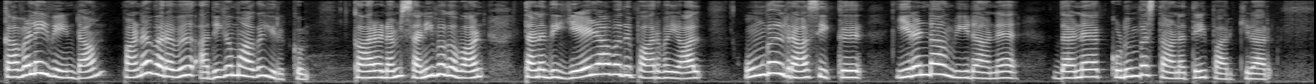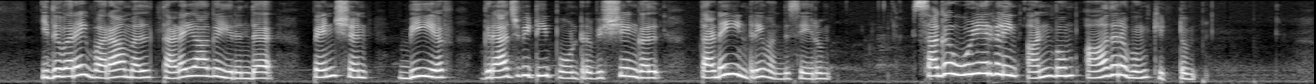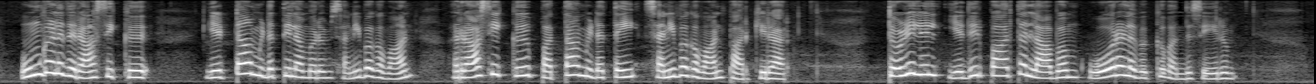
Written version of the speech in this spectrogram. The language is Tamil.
கவலை வேண்டாம் பணவரவு அதிகமாக இருக்கும். காரணம் சனி பகவான் தனது ஏழாவது பார்வையால் உங்கள் ராசிக்கு இரண்டாம் வீடான தன குடும்பஸ்தானத்தை பார்க்கிறார். இதுவரை வராமல் தடையாக இருந்த பென்ஷன் பிஎஃப் கிராஜுவிட்டி போன்ற விஷயங்கள் தடையின்றி வந்து சேரும். சக ஊழியர்களின் அன்பும் ஆதரவும் கிட்டும். உங்களது ராசிக்கு எட்டாம் இடத்தில் அமரும் சனி பகவான் ராசிக்கு பத்தாம் இடத்தை சனி பகவான் பார்க்கிறார். தொழிலில் எதிர்பார்த்த லாபம் ஓரளவுக்கு வந்து சேரும்.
